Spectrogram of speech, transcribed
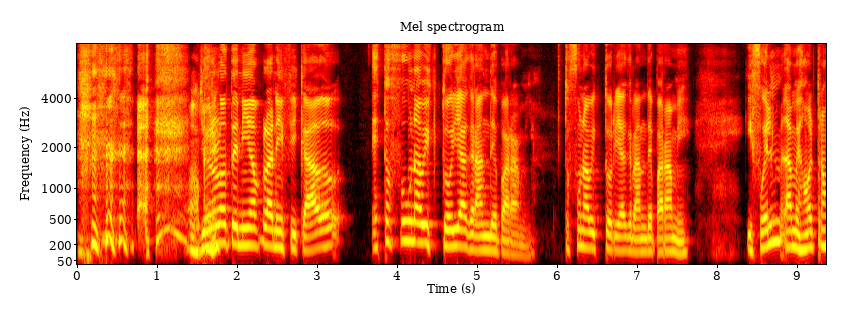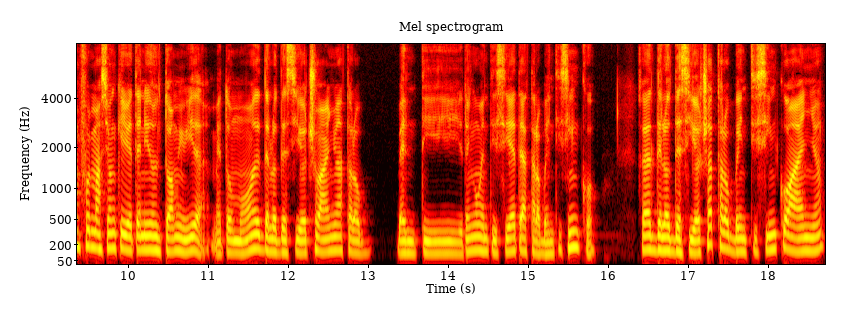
Yo no lo tenía planificado. Esto fue una victoria grande para mí. Esto fue una victoria grande para mí. Y fue la mejor transformación que yo he tenido en toda mi vida. Me tomó desde los 18 años hasta los 20, yo tengo 27 hasta los 25. O sea, desde los 18 hasta los 25 años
